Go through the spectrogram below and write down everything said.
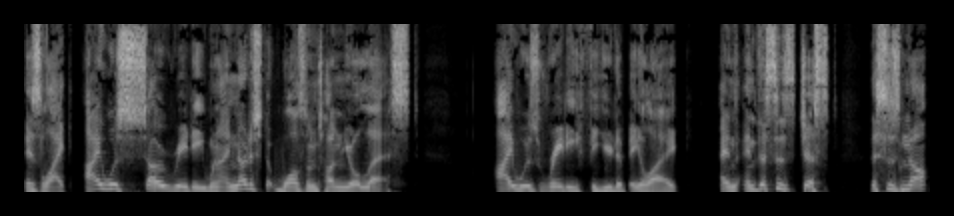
is like I was so ready when I noticed it wasn't on your list. I was ready for you to be like, and and this is just this is not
